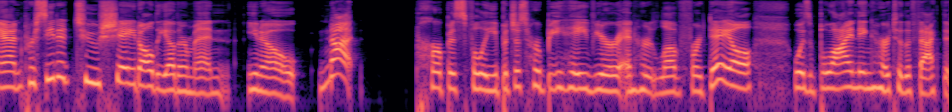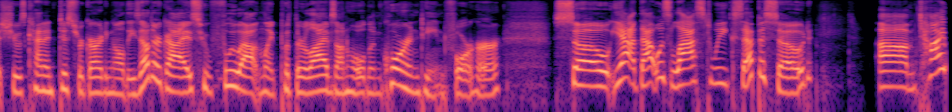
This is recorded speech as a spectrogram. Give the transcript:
And proceeded to shade all the other men, you know, not purposefully, but just her behavior and her love for Dale was blinding her to the fact that she was kind of disregarding all these other guys who flew out and like put their lives on hold and quarantined for her. So, yeah, that was last week's episode. Um, timing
